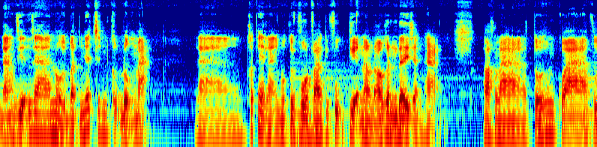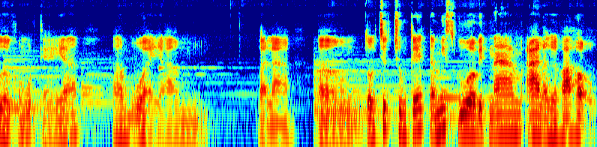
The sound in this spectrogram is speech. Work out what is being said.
đang diễn ra nổi bật nhất trên cộng đồng mạng là có thể là một cái một vài cái phụ kiện nào đó gần đây chẳng hạn. Hoặc là tối hôm qua vừa có một cái uh, buổi um, gọi là uh, tổ chức chung kết ờ, Miss World Việt Nam ai là người hoa hậu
